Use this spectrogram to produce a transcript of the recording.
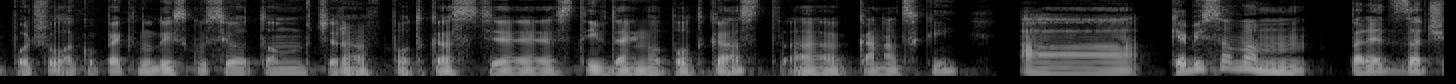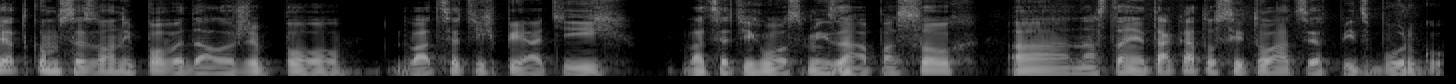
počul ako peknú diskusiu o tom včera v podcaste Steve Dangle podcast, a, kanadský. A keby som vám pred začiatkom sezóny povedal, že po 25 28 zápasoch a, nastane takáto situácia v Pittsburghu.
